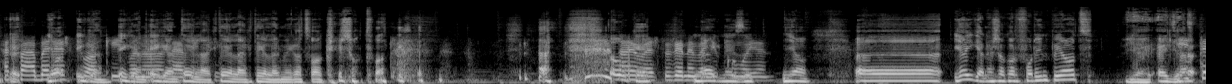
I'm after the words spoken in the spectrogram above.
hát Faberes ja, igen, igen, igen, tényleg, tényleg, tényleg, még a Twalk is ott van. okay. Na jó, ezt azért nem vegyük komolyan. Ja. Uh, ja igen, és akkor forintpiac? Ugye, egyre... Itt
